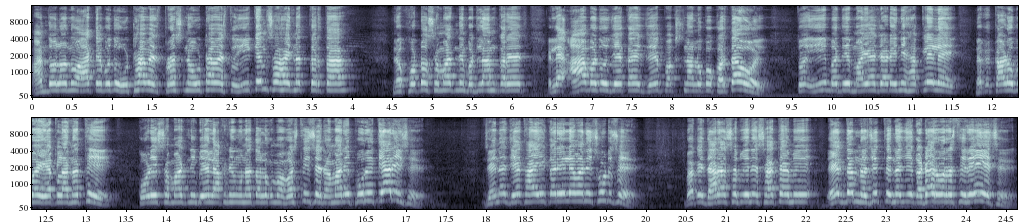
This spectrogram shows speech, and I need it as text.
આંદોલનો આ તે બધું ઉઠાવે પ્રશ્ન ઉઠાવે તો એ કેમ સહાય નથી કરતા? ને ખોટો સમાજને બદનામ કરે એટલે આ બધું જે કંઈ જે પક્ષના લોકો કરતા હોય, તો એ બધી માયાજાળીની હકલી લે. નકર કાળુભાઈ એકલા નથી. કોળી સમાજની બે લાખની ઉના તાલુકામાં વસ્તી છે ને અમારી પૂરી તૈયારી છે. જેને જે થાય એ કરી લેવાની છૂટ છે. બાકી ધારાસભ્યની સાથે અમે એકદમ નજીકથી નજીક અઢાર વર્ષથી રહીએ છીએ.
